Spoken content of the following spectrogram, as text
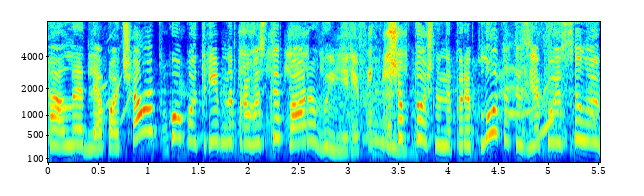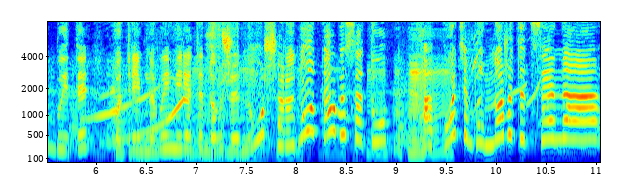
Але для початку потрібно провести пару вимірів, щоб точно не переплутати, з якою силою бити. Потрібно виміряти довжину, ширину та висоту, а потім помножити це на.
